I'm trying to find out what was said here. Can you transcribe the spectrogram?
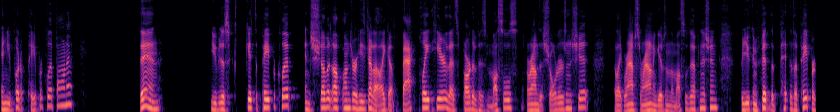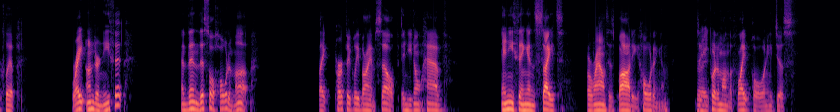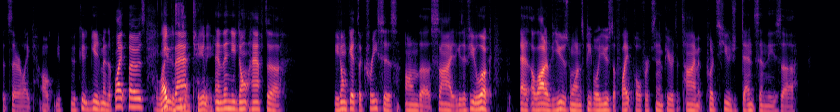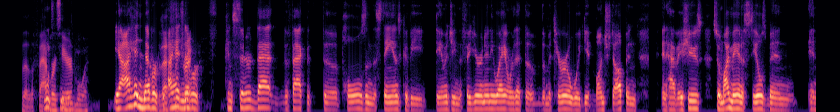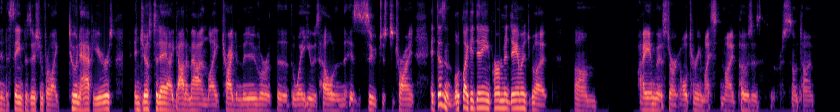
and you put a paper clip on it. Then you just get the paper clip and shove it up under. He's got a like a back plate here that's part of his muscles around his shoulders and shit. It like wraps around and gives him the muscle definition. But you can fit the the paper clip right underneath it, and then this will hold him up like perfectly by himself, and you don't have anything in sight around his body holding him. So you put him on the flight pole, and he just sits there like, oh, you, you could get him in the flight pose, The likeness that, is uncanny. and then you don't have to you don't get the creases on the side because if you look at a lot of used ones people use the flight pole for extended periods of time it puts huge dents in these uh the, the I want to fabric here. Yeah, I had never, That's I had trick. never considered that the fact that the poles and the stands could be damaging the figure in any way, or that the the material would get bunched up and and have issues. So my Man of Steel's been in, in the same position for like two and a half years, and just today I got him out and like tried to maneuver the the way he was held in his suit just to try and. It doesn't look like it did any permanent damage, but um, I am going to start altering my my poses sometimes.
